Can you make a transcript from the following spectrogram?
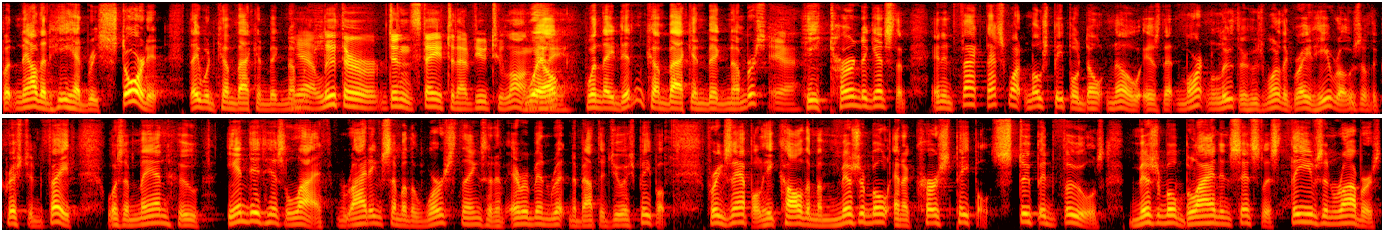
But now that he had restored it, they would come back in big numbers. Yeah, Luther didn't stay to that view too long. Well, when they didn't come back in big numbers, yeah. he turned against them. And in fact, that's what most people don't know is that Martin Luther, who's one of the great heroes of the Christian faith, was a man who ended his life writing some of the worst things that have ever been written about the Jewish people. For example, he called them a miserable and accursed people, stupid fools, miserable, blind, and senseless, thieves and robbers,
